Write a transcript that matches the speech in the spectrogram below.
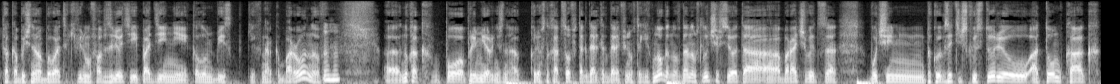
как обычно бывает в таких фильмах, о взлете и падении колумбийских наркобаронов. Э, Ну, как по примеру, не знаю, крестных отцов и так далее, так далее, фильмов таких много, но в данном случае все это а, оборачивается в очень такую экзотическую историю о том, как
